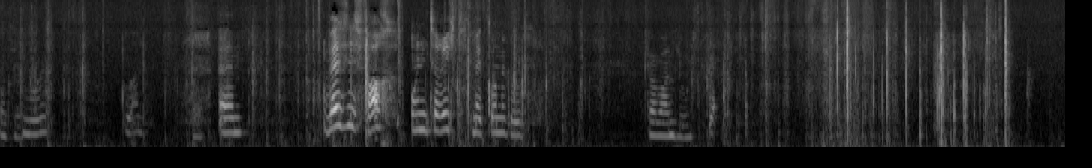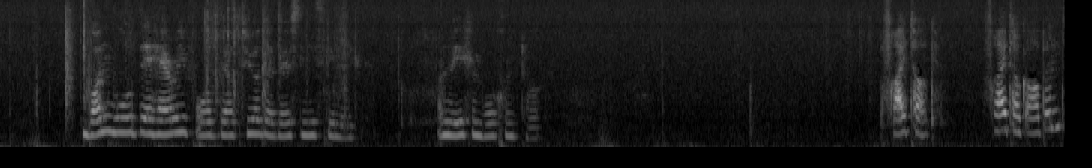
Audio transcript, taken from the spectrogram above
Okay. Null. Ähm, welches Fach unterrichtet McGonagall? Verwandlung. Ja. Wann wurde Harry vor der Tür der Dursleys gelegt? An welchem Wochentag? Freitag. Freitagabend.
